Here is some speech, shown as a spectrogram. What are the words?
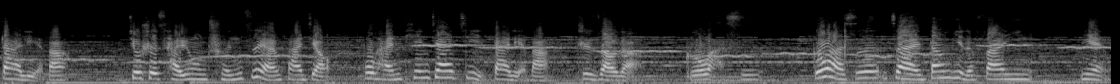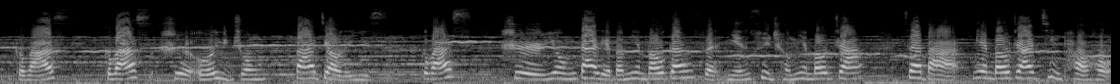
大列巴，就是采用纯自然发酵、不含添加剂大列巴制造的格瓦斯。格瓦斯在当地的发音念格瓦斯，格瓦斯是俄语中发酵的意思。格瓦斯是用大列巴面包干粉碾碎成面包渣，再把面包渣浸泡后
